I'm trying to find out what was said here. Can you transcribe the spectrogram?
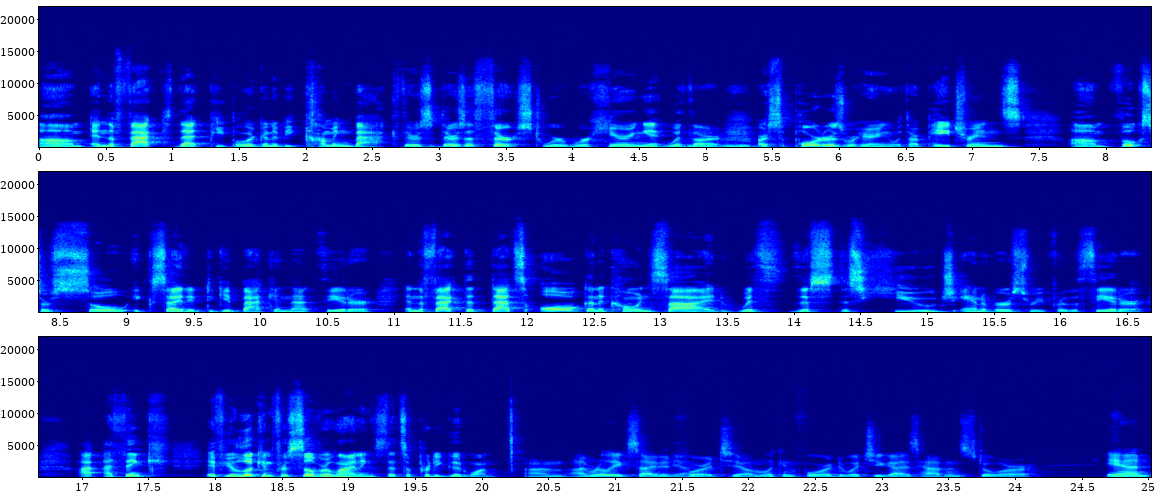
Um, and the fact that people are going to be coming back, there's there's a thirst. We're we're hearing it with mm-hmm. our our supporters. We're hearing it with our patrons. Um, folks are so excited to get back in that theater, and the fact that that's all going to coincide with this this huge anniversary for the theater, I, I, think if you're looking for silver linings, that's a pretty good one. I'm I'm really excited yeah. for it too. I'm looking forward to what you guys have in store. And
